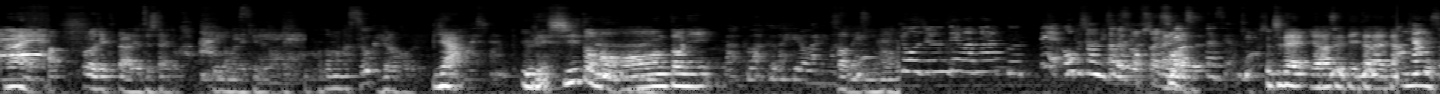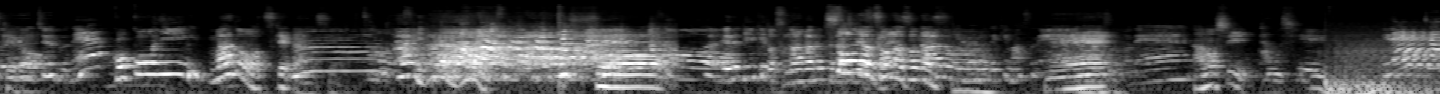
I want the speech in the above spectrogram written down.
はい。プロジェクターで映したりとかっていうのができるので子供がすごく喜ぶ。いや嬉しいと思う本当に。ワクワクが広がりますそうですね。ね標準ではなくってオプションにそうですオプションになります。そうですよね。うちでやらせていただいたらいいんですけどね。ここに窓をつけたんですよ。はいはいそう。はい LDK とつながる形ですそうなんそうなんそうなんです。いろいろできますね。ねそうね。楽しい。楽しい。リラッチャ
